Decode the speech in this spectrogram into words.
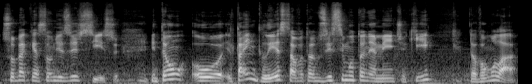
sobre a questão de exercício. Então, o, tá em inglês, tá? Vou traduzir simultaneamente aqui. Então vamos lá.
